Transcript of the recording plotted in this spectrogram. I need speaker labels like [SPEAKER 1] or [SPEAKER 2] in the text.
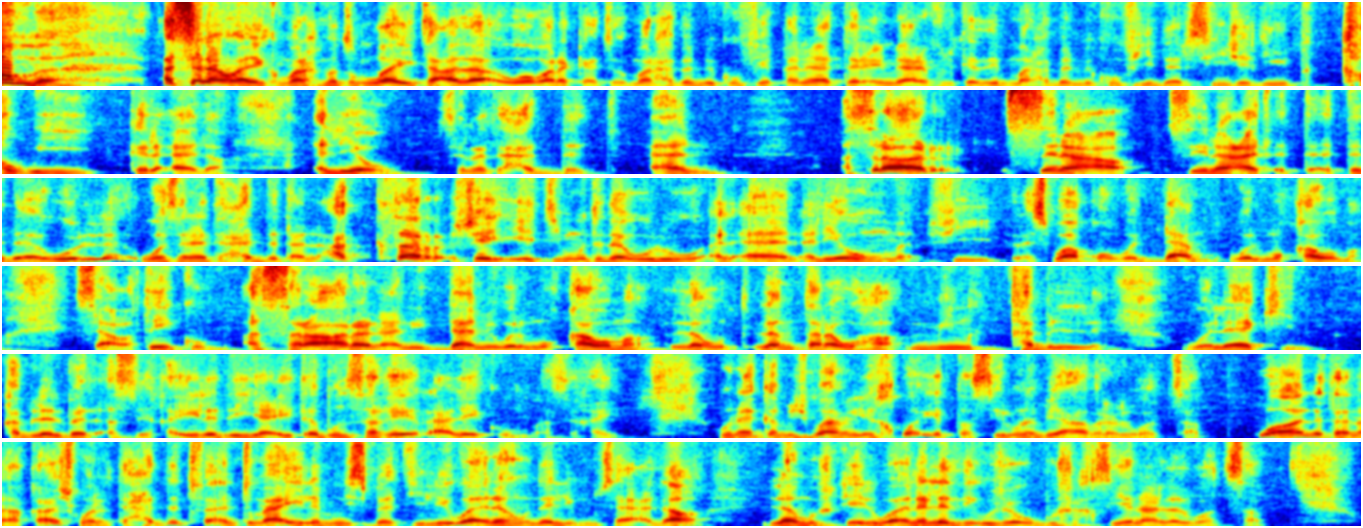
[SPEAKER 1] بوم السلام عليكم ورحمة الله تعالى وبركاته. مرحبا بكم في قناة العلم يعرف الكذب. مرحبا بكم في درس جديد قوي كالعادة. اليوم سنتحدث عن أسرار الصناعة صناعة التداول وسنتحدث عن أكثر شيء يتم تداوله الآن اليوم في الأسواق وهو الدعم والمقاومة. سأعطيكم أسرارا عن الدعم والمقاومة لو لم تروها من قبل ولكن قبل البدء أصدقائي لدي عتاب صغير عليكم أصدقائي. هناك مجموعة من الإخوة يتصلون بي عبر الواتساب. ونتناقش ونتحدث فأنتم عائلة بالنسبة لي وأنا هنا لمساعدة. لا مشكل وأنا الذي أجاوب شخصيا على الواتساب.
